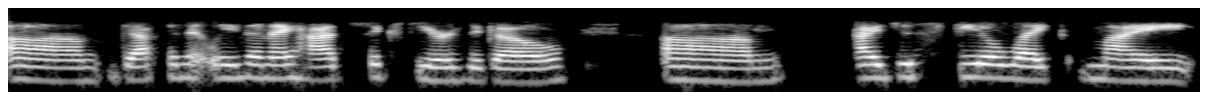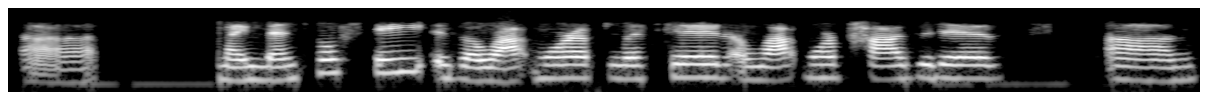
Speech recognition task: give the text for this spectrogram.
um, definitely than I had six years ago. Um, I just feel like my, uh, my mental state is a lot more uplifted, a lot more positive. Um,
